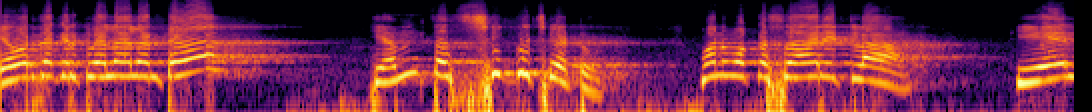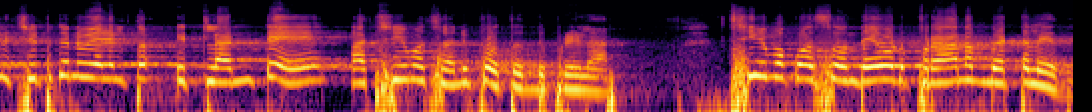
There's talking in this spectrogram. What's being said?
ఎవరి దగ్గరికి వెళ్ళాలంటే? ఎంత సిగ్గుచేటు మనం ఒక్కసారి ఇట్లా ఏలు చిటుకని వేలుతో ఇట్లా అంటే ఆ చీమ చనిపోతుంది ప్రియుల చీమ కోసం దేవుడు ప్రాణం పెట్టలేదు.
